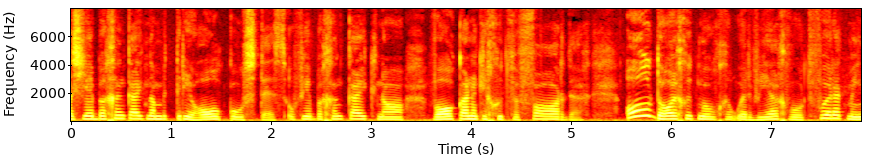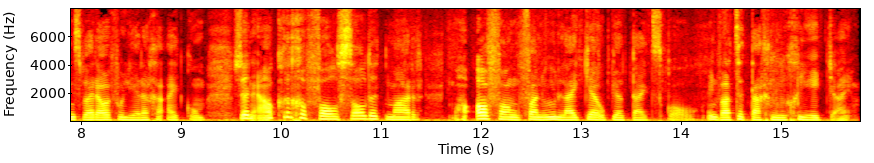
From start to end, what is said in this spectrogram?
As jy begin kyk na materiaalkostes of jy begin kyk na waar kan ek dit goed vervaardig, al daai goed moet geoorweeg word voor voordat mens by daai volledige uitkom. So in elke geval sal dit maar afhang van hoe lyk jy op jou tydskaal en watse tegnologie het jy.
